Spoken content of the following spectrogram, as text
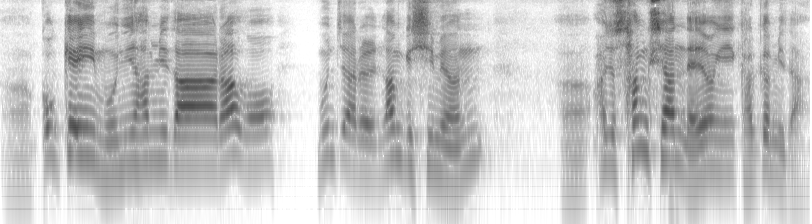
어, 꽃갱이 문의합니다라고 문자를 남기시면 어, 아주 상세한 내용이 갈 겁니다.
